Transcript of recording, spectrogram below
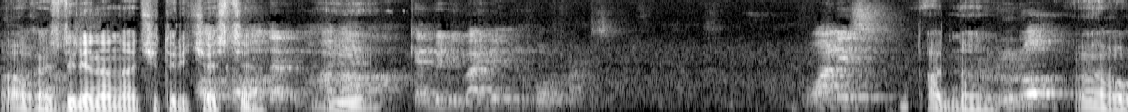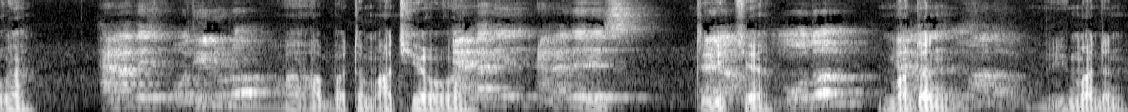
а, разделена на четыре части. Also, that Mahabhava can be divided into four parts. One is Одна Рура, а а потом Атьярура is третья Мадан. Madhav. и Мадан.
